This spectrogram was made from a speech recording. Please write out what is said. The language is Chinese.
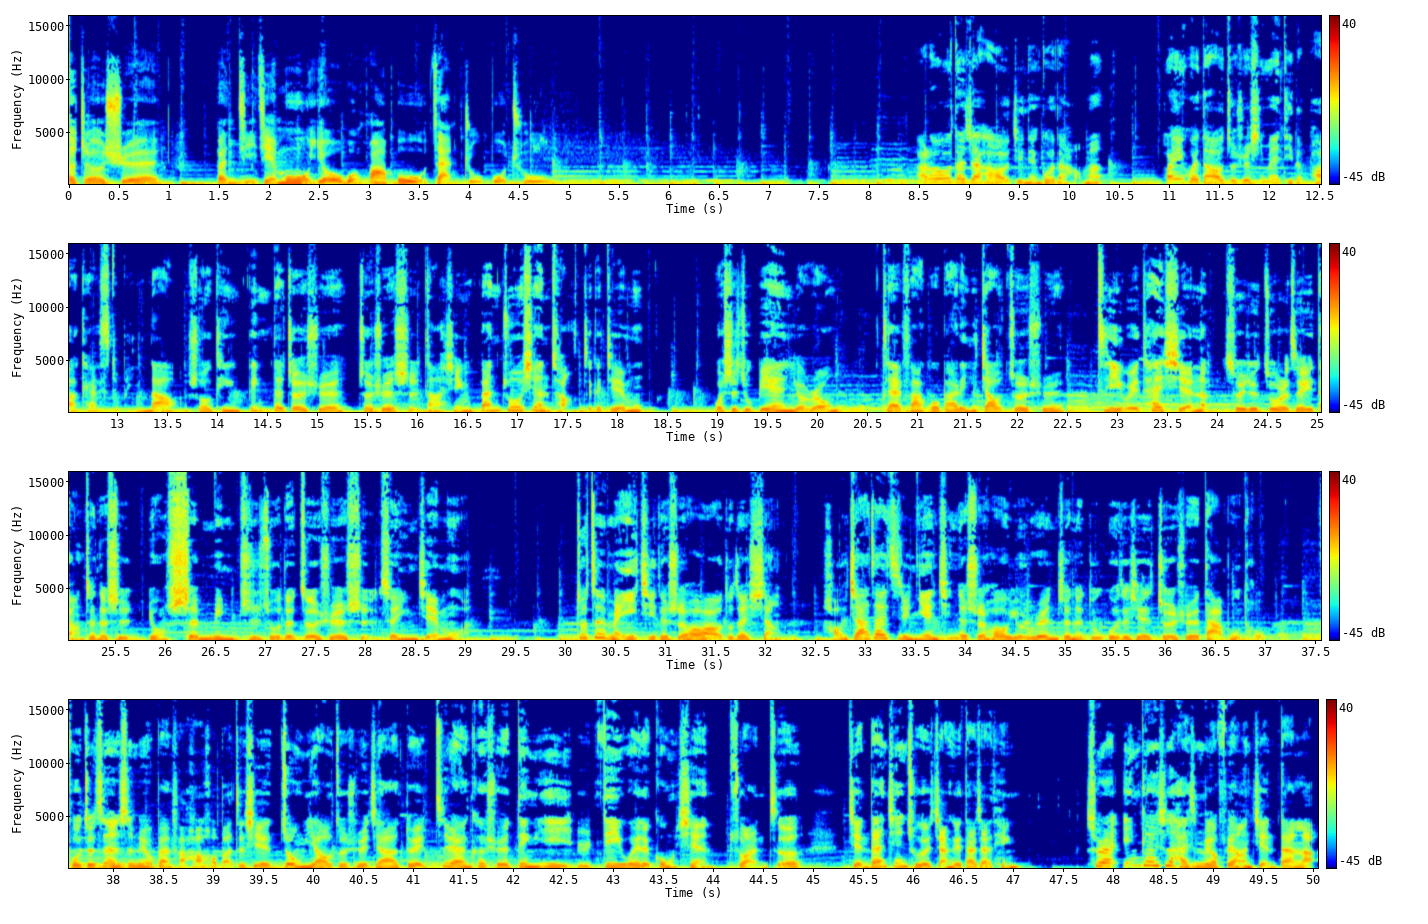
的哲学。本集节目由文化部赞助播出。Hello，大家好，今天过得好吗？欢迎回到哲学新媒体的 Podcast 频道，收听冰的哲学哲学史大型翻桌现场这个节目。我是主编有容，在法国巴黎教哲学。自以为太闲了，所以就做了这一档，真的是用生命制作的哲学史声音节目啊！做这每一集的时候啊，我都在想，好家在自己年轻的时候有认真的读过这些哲学大部头，否则自然是没有办法好好把这些重要哲学家对自然科学定义与地位的贡献转折，简单清楚的讲给大家听。虽然应该是还是没有非常简单啦。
